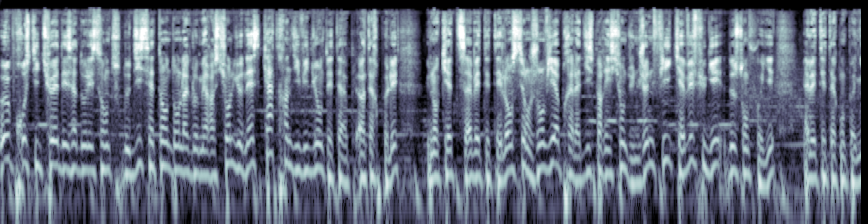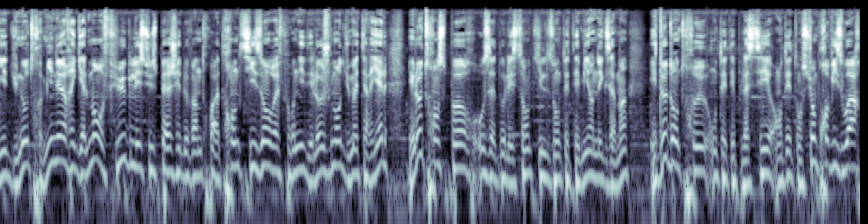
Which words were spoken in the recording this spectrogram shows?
Eux prostituaient des adolescentes de 17 ans dans l'agglomération lyonnaise. Quatre individus ont été interpellés. Une enquête avait été lancée en janvier après la disparition d'une jeune fille qui avait fugué de son foyer. Elle était accompagnée d'une autre mineure également en fugue. Les suspects âgés de 23 à 36 ans auraient fourni des logements, du matériel et le transport aux adolescents. Ils ont été mis en examen et deux d'entre eux ont été placés en détention provisoire.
